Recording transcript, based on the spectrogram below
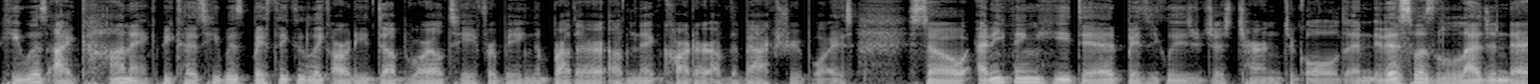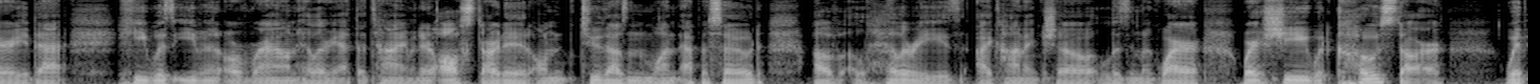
He was iconic because he was basically like already dubbed royalty for being the brother of Nick Carter of the Backstreet Boys. So anything he did basically just turned to gold. And this was legendary that he was even around Hilary at the time. And it all started on 2001 episode of Hilary's iconic show, Lizzie McGuire, where she would co-star with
